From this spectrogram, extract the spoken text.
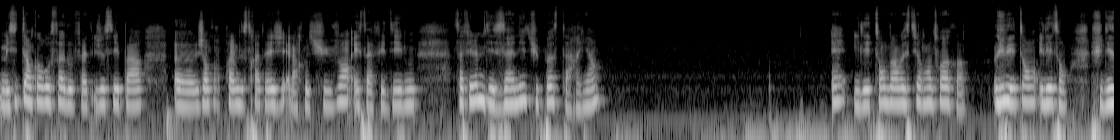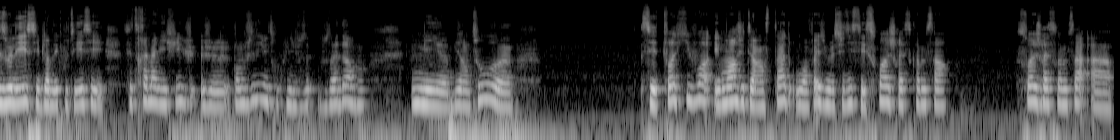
Mais si tu encore au stade, au fait, je sais pas, euh, j'ai encore problème de stratégie alors que tu vends et ça fait des. Ça fait même des années tu postes à rien. Eh, il est temps d'investir en toi, quoi. Il est temps, il est temps. Je suis désolée, c'est bien d'écouter, c'est très magnifique. Je, comme je dis, mes trucs, je vous, adore. Hein. Mais euh, bientôt, euh, c'est toi qui vois. Et moi, j'étais à un stade où en fait, je me suis dit, c'est soit je reste comme ça, soit je reste comme ça à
